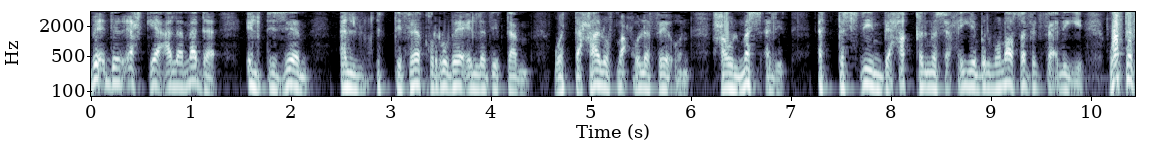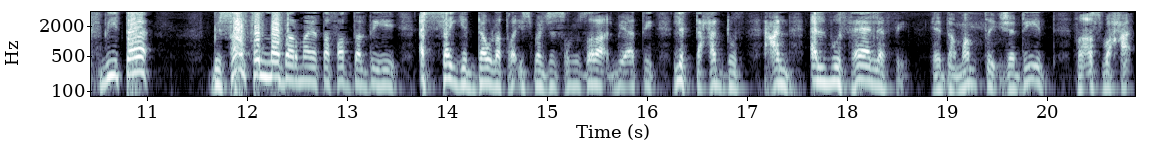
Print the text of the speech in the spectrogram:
بقدر أحكي على مدى التزام الاتفاق الرباعي الذي تم والتحالف مع حلفائهم حول مسألة التسليم بحق المسيحية بالمناصفة الفعلية وتثبيتها بصرف النظر ما يتفضل به السيد دولة رئيس مجلس الوزراء المئاتي للتحدث عن المثالثة. هذا منطق جديد. فأصبح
